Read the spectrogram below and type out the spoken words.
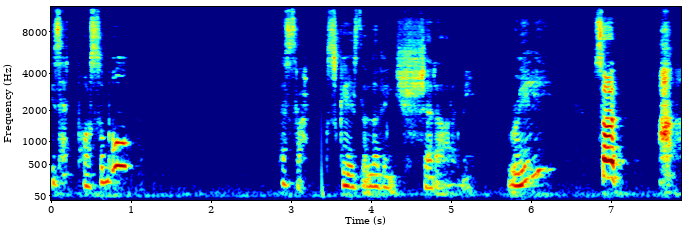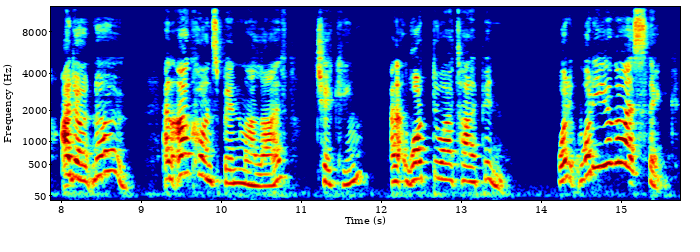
is that possible? That's like scares the living shit out of me. Really? So I don't know. And I can't spend my life checking. And what do I type in? What, what do you guys think?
